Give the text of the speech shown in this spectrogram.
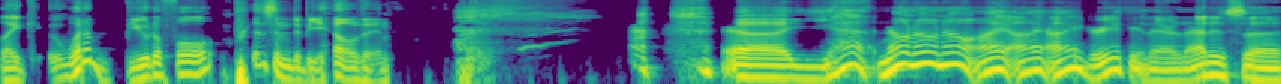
Like what a beautiful prison to be held in. uh, yeah, no, no, no. I, I, I agree with you there. That is uh,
